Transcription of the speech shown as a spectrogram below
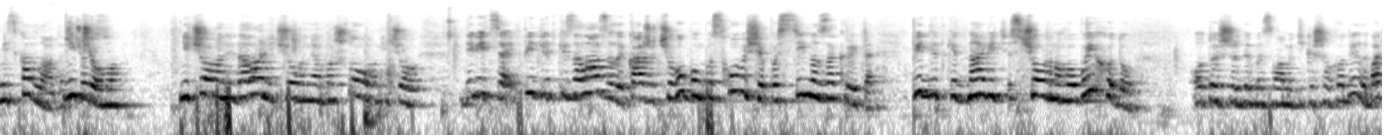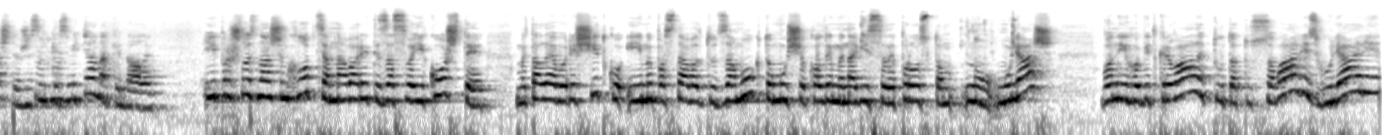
міська влада? Нічого. Нічого не дала, нічого не облаштовувала, нічого. Дивіться, підлітки залазили, кажуть, чого бомбосховище постійно закрите. Підлітки навіть з чорного виходу, ото що де ми з вами тільки що ходили, бачите, вже скільки сміття накидали. І прийшлось нашим хлопцям наварити за свої кошти металеву решітку, і ми поставили тут замок, тому що коли ми навісили просто ну, муляж, вони його відкривали, тут тусувались, гуляли,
